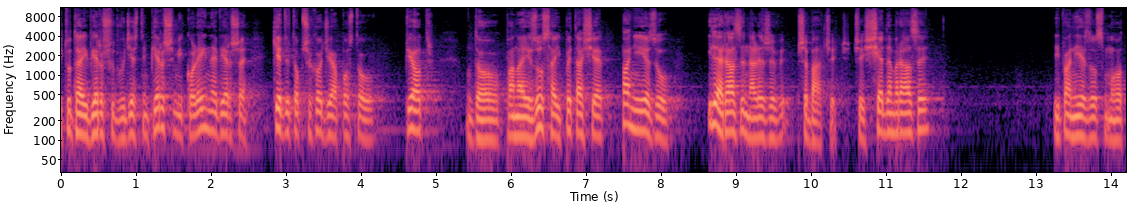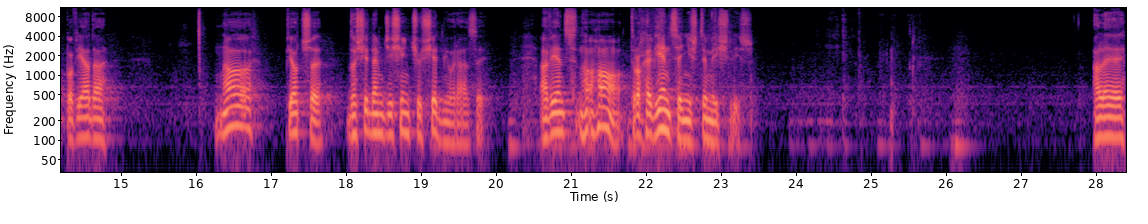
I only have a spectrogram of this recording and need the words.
I tutaj w wierszu 21 i kolejne wiersze kiedy to przychodzi apostoł Piotr do Pana Jezusa i pyta się, Panie Jezu, ile razy należy przebaczyć? Czy siedem razy? I Pan Jezus mu odpowiada, no Piotrze, do 77 razy. A więc, no, trochę więcej niż ty myślisz. Ale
